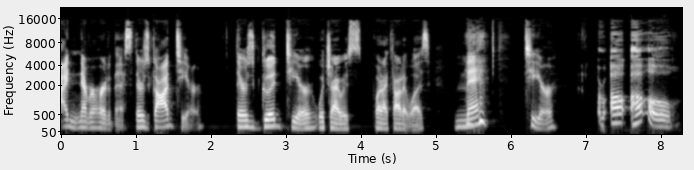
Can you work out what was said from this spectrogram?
I never heard of this. There's God tier. There's good tier, which I was what I thought it was. Meh tier Oh, oh.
